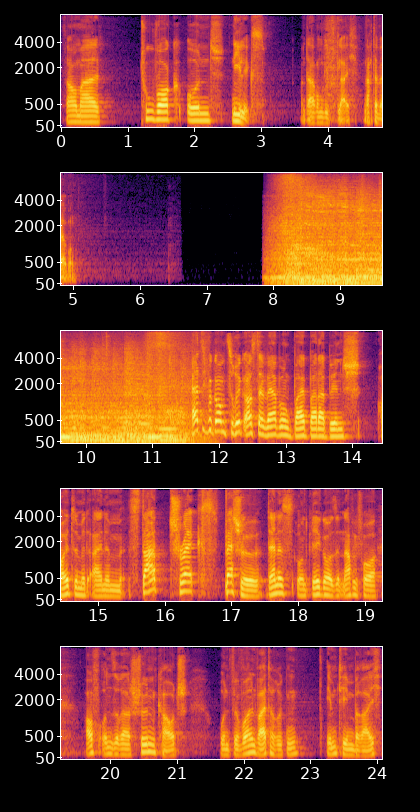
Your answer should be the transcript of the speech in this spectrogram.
sagen wir mal, Tuvok und Neelix. Und darum geht's gleich, nach der Werbung. Herzlich willkommen zurück aus der Werbung bei Bada Binge. Heute mit einem Star Trek Special. Dennis und Gregor sind nach wie vor auf unserer schönen Couch und wir wollen weiterrücken im Themenbereich.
